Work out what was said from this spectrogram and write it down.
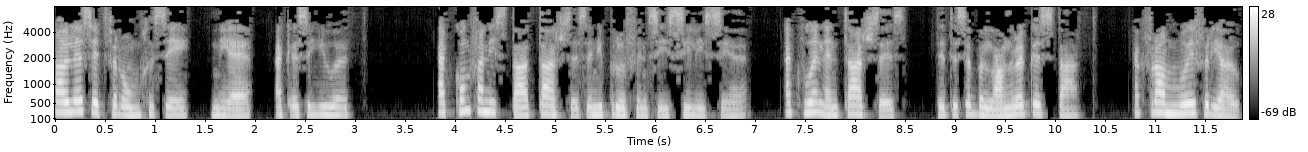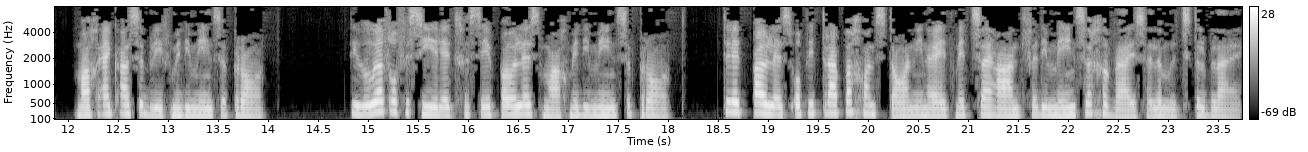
Paulus het vir hom gesê, nee, ik is een Jood. Ik kom van die stad Tarsus in die provincie Cilicië. Ik woon in Tarsus, dit is een belangrijke stad. Ik vraag mooi voor jou, mag ik alsjeblieft met die mensen praat? Die hoofofficier het gesê Paulus mag met die mensen praat. Toe het Paulus op die trappen gaan staan en hy het met zijn hand voor die mensen gewijs hulle moet stil bly.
